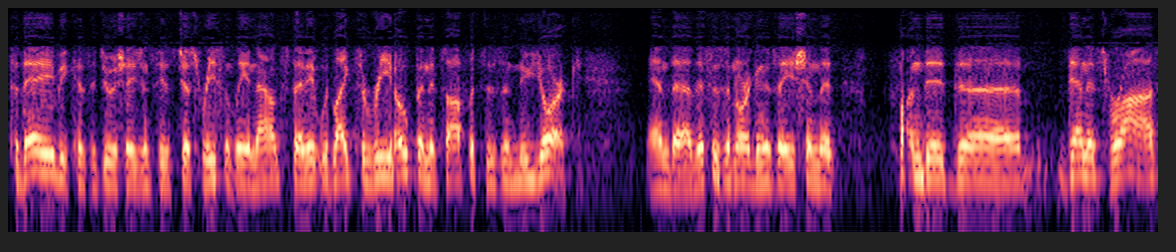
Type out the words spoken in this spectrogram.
today because the Jewish Agency has just recently announced that it would like to reopen its offices in New York. And uh, this is an organization that funded uh, Dennis Ross,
